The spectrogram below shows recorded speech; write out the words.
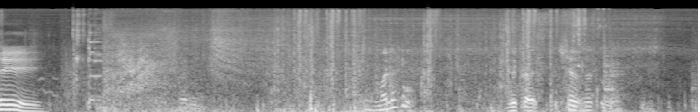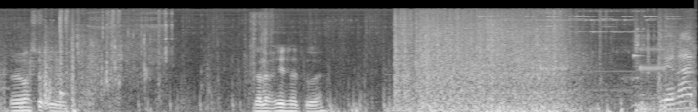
Eh, Sorry. Mana tu? dekat shelf satu. Dia masuk A. Dalam A satu eh. Renan.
